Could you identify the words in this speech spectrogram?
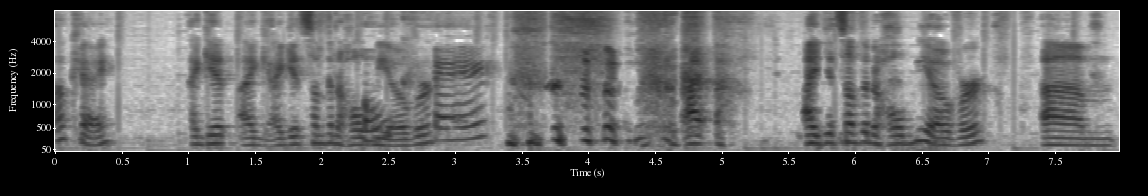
"Okay." I get I, I get something to hold me over. I I get something to hold me over. Um,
